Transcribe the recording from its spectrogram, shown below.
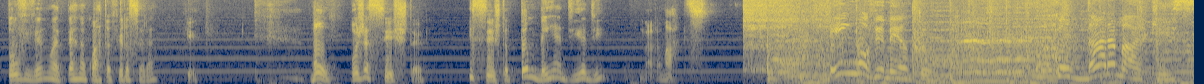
Estou vivendo uma eterna quarta-feira, será? Por quê? Bom, hoje é sexta. E sexta também é dia de Nara Marques. Em movimento. Com Nara Marques.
